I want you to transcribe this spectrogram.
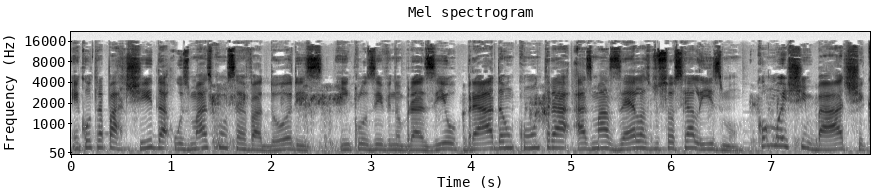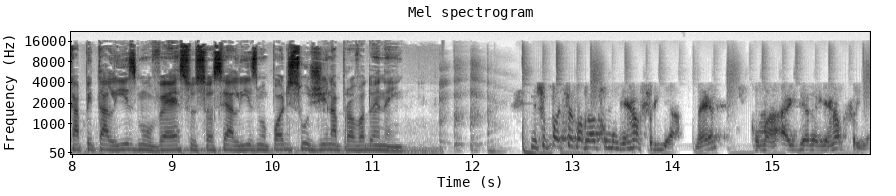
Em contrapartida, os mais conservadores, inclusive no Brasil, bradam contra as mazelas do socialismo. Como este embate capitalismo versus socialismo pode surgir na prova do Enem? Isso pode ser cobrado como Guerra Fria, né? Como a ideia da Guerra Fria.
